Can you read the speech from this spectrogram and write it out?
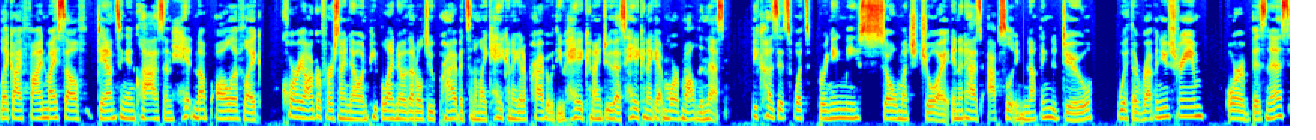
Like I find myself dancing in class and hitting up all of like choreographers I know and people I know that'll do privates. And I'm like, Hey, can I get a private with you? Hey, can I do this? Hey, can I get more involved in this? Because it's what's bringing me so much joy. And it has absolutely nothing to do with a revenue stream or a business.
